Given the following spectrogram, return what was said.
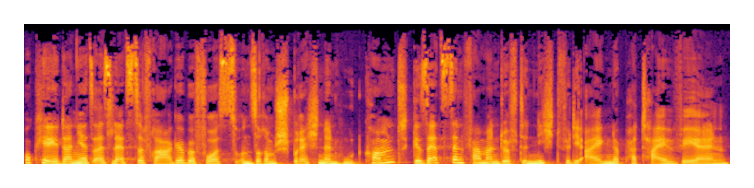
Okay, dann jetzt als letzte Frage, bevor es zu unserem sprechenden Hut kommt. Gesetzt den Fall, man dürfte nicht für die eigene Partei wählen.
